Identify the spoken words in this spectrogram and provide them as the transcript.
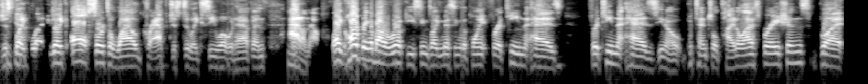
just yeah. like like all sorts of wild crap just to like see what would happen. I don't know. Like harping about a rookie seems like missing the point for a team that has for a team that has you know potential title aspirations, but.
